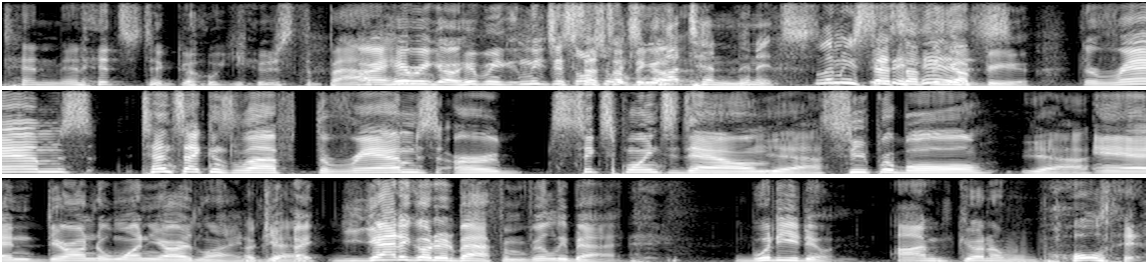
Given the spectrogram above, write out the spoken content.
10 minutes to go use the bathroom. All right, here we go. Here we let me just It's set also it's something not up. ten minutes. Let me set It something up for you. The Rams, 10 seconds left. The Rams are six points down. Yeah. Super Bowl. Yeah. And they're on the one yard line. Okay. You, uh, you got to go to the bathroom really bad. What are you doing? I'm gonna hold it.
